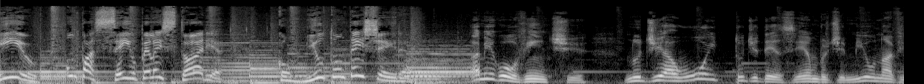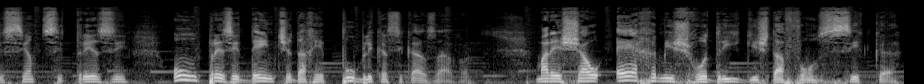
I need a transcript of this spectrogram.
Rio, um passeio pela história, com Milton Teixeira. Amigo ouvinte, no dia 8 de dezembro de 1913, um presidente da República se casava. Marechal Hermes Rodrigues da Fonseca.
